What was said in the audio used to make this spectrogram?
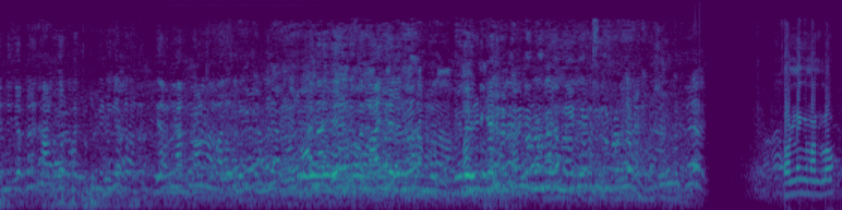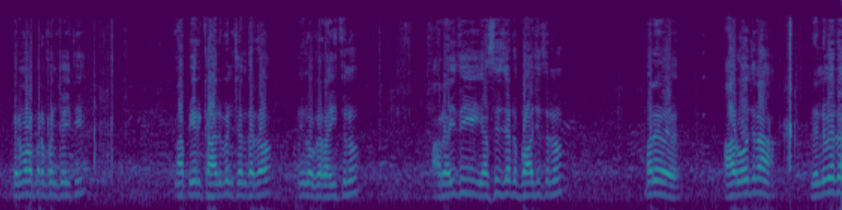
ఎన్ని చెప్పినా కడుపు చుట్టూ మీటింగ్ తొండంగి మండలం పెరుమలపురం పంచాయతీ నా పేరు కాలిబెన్ చంద్రరావు. నేను ఒక రైతును ఆ రైతు ఎస్ఈజెడ్ బాధితును. మరి ఆ రోజున రెండు వేల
